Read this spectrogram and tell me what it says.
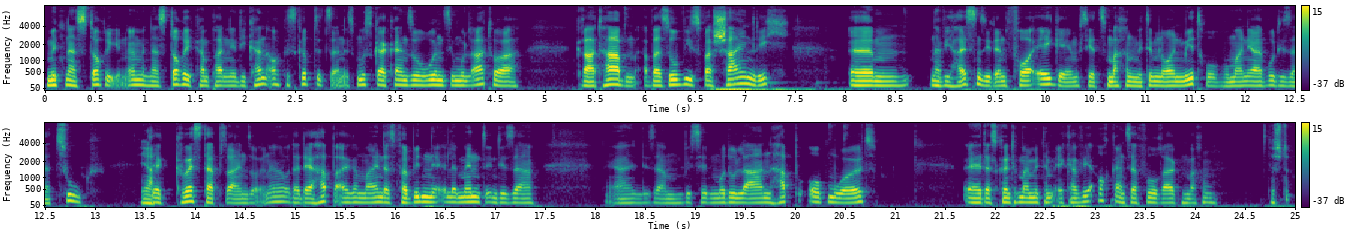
mit einer Story, ne, mit einer Story-Kampagne, die kann auch geskriptet sein. Es muss gar keinen so hohen Simulator-Grad haben. Aber so wie es wahrscheinlich, ähm, na, wie heißen sie denn, 4A-Games jetzt machen mit dem neuen Metro, wo man ja, wo dieser Zug Ja. der Quest-Hub sein soll, ne? Oder der Hub allgemein, das verbindende Element in dieser, ja, in dieser ein bisschen modularen Hub Open World. Äh, das könnte man mit einem LKW auch ganz hervorragend machen. Das stimmt,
